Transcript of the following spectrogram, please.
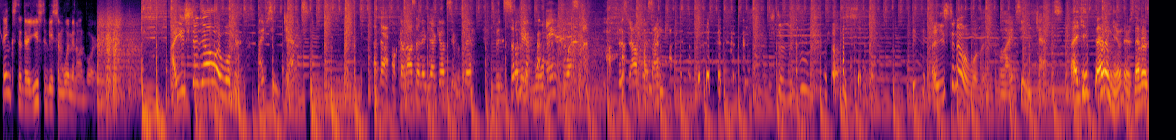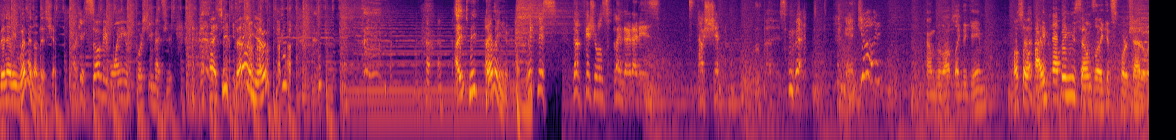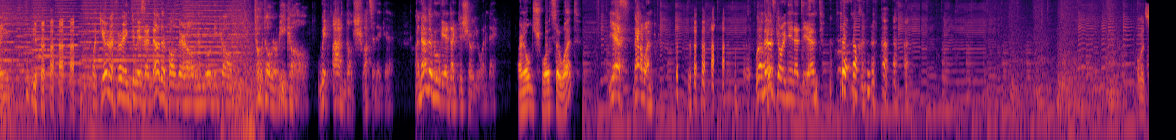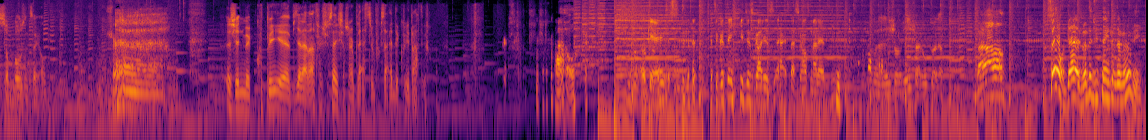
thinks that there used to be some women on board. I used to know a woman. I've seen cats. Attends, on recommence avec Jacob, s'il vous plaît. Tu veux ça, mais moins fois 100? Ah, plus genre fois 5. I used to know a woman. Well, I've seen cats. I keep telling you, there's never been any women on this ship. Ok, ça, mais moins fois chez Mathieu. I keep telling you. I keep uh, telling you. Witness the visual splendor that is Starship Troopers. Enjoy! Sounds a lot like the game. Also, eye popping sounds like it's foreshadowing. What you're referring to is another Paul Verhoeven movie called Total Recall with Arnold Schwarzenegger. Another movie I'd like to show you one day. Arnold Schwarzenegger what? Yes, that one. Well, that's going in at the end. On va sur pause une seconde? Sure. Je viens de me couper euh, violemment, fait que je suis juste aller chercher un plaster pour que ça arrête de couler partout. Wow. Okay, it's a good thing he just got his assurance maladie. Ouais, je reviens, je vais aller aux toilettes. Well, So, guys, what did you think of the movie?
